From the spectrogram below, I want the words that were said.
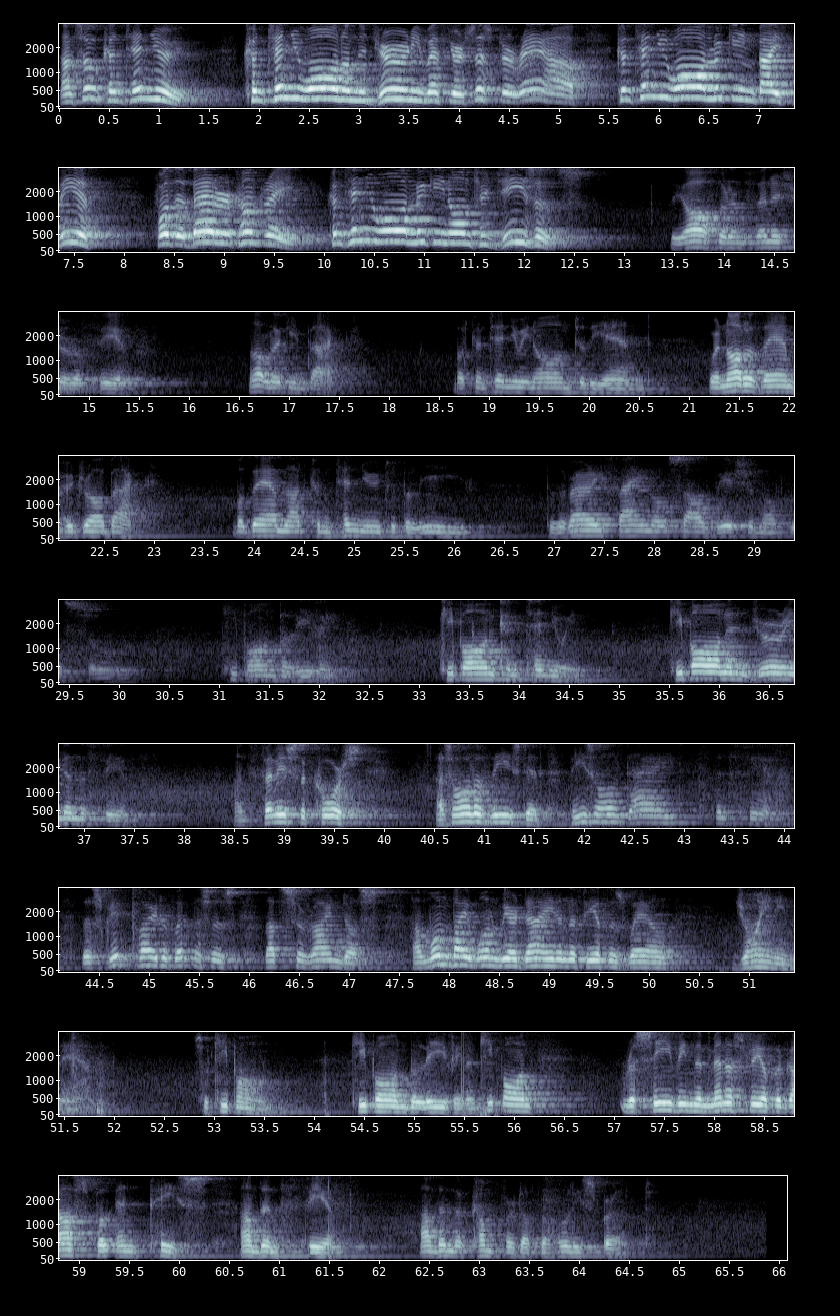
And so continue. Continue on on the journey with your sister Rahab Continue on looking by faith for the better country. Continue on looking on to Jesus, the author and finisher of faith. Not looking back, but continuing on to the end. We're not of them who draw back, but them that continue to believe to the very final salvation of the soul. Keep on believing. Keep on continuing. Keep on enduring in the faith and finish the course as all of these did. These all died in faith. This great cloud of witnesses that surround us, and one by one we are dying in the faith as well, joining them. So keep on. Keep on believing and keep on receiving the ministry of the gospel in peace and in faith and in the comfort of the Holy Spirit.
